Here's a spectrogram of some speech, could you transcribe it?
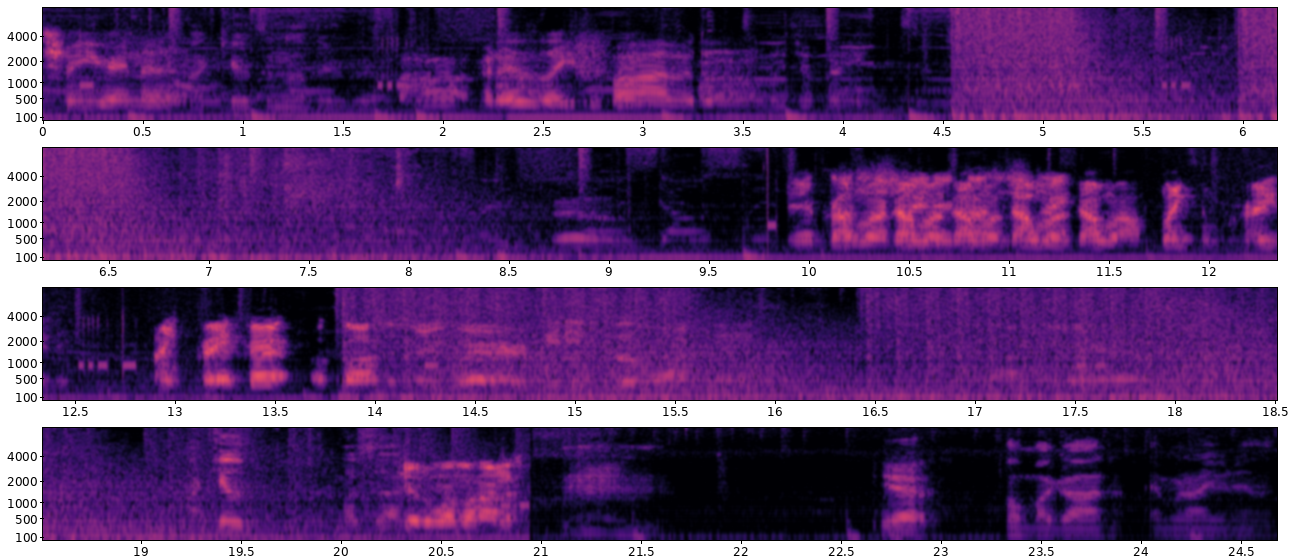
The street right now. I killed another, bro. But there's like five of them. Bro. Yeah, Got across one, the got street. one, got one, across got one, street. got one. I flanked him crazy. Flanked crazy. Across the street where? Medium football. I killed as much as I Kill the one behind us. Hmm. Yeah. Oh my god, and we're not even in it.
